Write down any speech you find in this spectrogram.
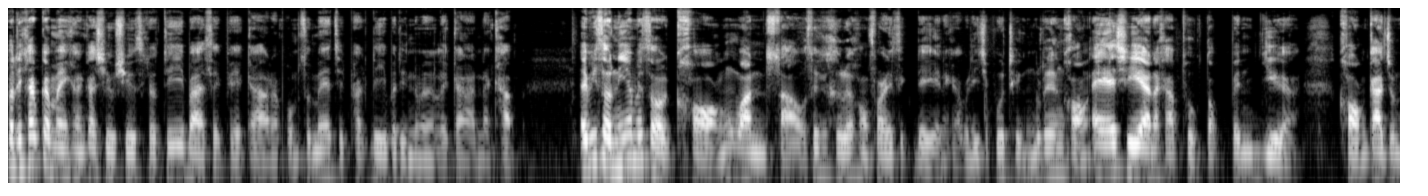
สวัสดีครับกับมาอีกครั้งกับชิวชิว Security by SECPlayground นะผมสุเมธจิตภักดีบดินทร์ดำเนินรายการนะครับ episode นี้เป็น episode ของวันเสาร์ซึ่งก็คือเรื่องของ Forensic Day นะครับ วันนี้จะพูดถึงเรื่องของเอเชียนะครับ ถูกตกเป็นเหยื่อของการโจม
